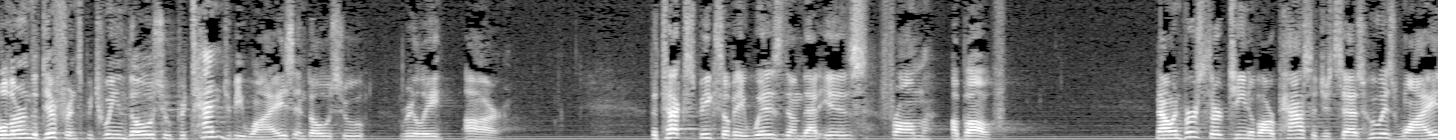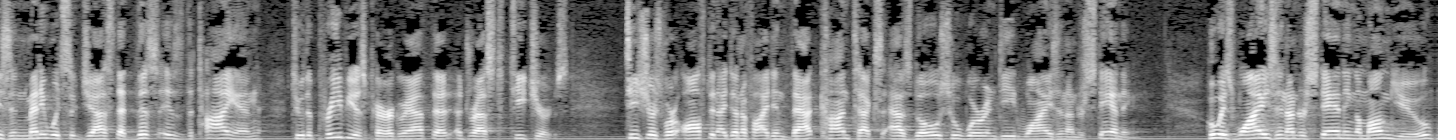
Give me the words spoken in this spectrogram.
We'll learn the difference between those who pretend to be wise and those who really are. The text speaks of a wisdom that is from above. Now, in verse 13 of our passage, it says, Who is wise? And many would suggest that this is the tie in to the previous paragraph that addressed teachers. Teachers were often identified in that context as those who were indeed wise and understanding. Who is wise and understanding among you?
